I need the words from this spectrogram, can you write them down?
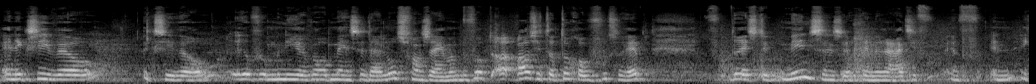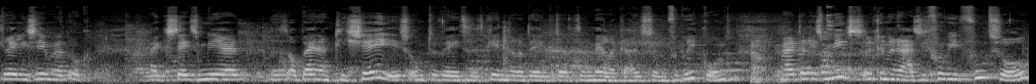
En ik zie wel ik zie wel heel veel manieren waarop mensen daar los van zijn. Want bijvoorbeeld, als je het dan toch over voedsel hebt, er is natuurlijk minstens een generatie. En, en ik realiseer me dat ook eigenlijk steeds meer, dat het al bijna een cliché is om te weten dat kinderen denken dat de melk uit een fabriek komt. Maar er is minstens een generatie voor wie voedsel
